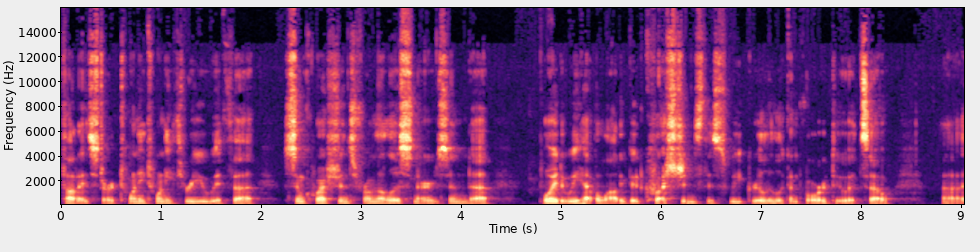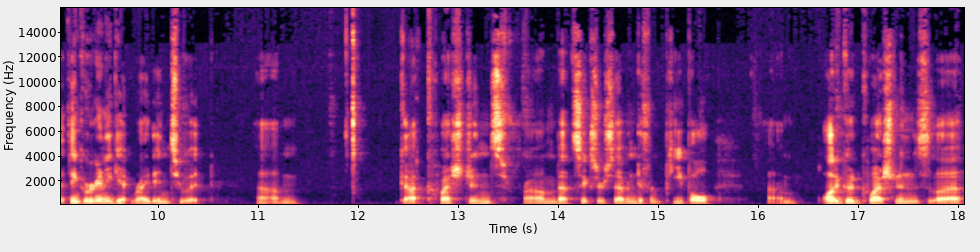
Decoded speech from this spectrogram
thought I'd start 2023 with uh, some questions from the listeners. And uh, boy, do we have a lot of good questions this week. Really looking forward to it. So uh, I think we're going to get right into it. Um, got questions from about six or seven different people. Um, a lot of good questions, uh,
